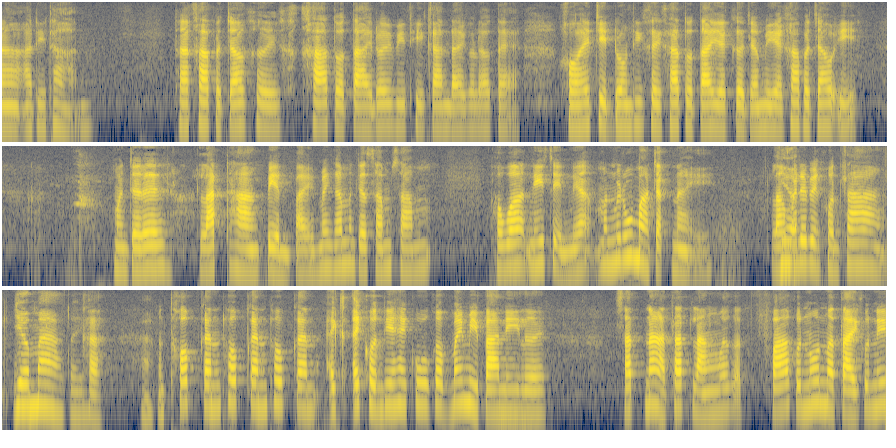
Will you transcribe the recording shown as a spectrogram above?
นาอธิษฐาน ถ้าข้าพเจ้าเคยฆ่าตัวตายด้วยวิธีการใดก็แล้วแต่ ขอให้จิตดวงที่เคยฆ่าตัวตายอย่าเกิดจะมีแก่ข้าพเจ้าอีก มันจะได้ ลัดทางเปลี่ยนไป ไม่งั้นมันจะซ้ำๆเพราะว่าหนี้สินเนี่ยมันไม่รู้มาจากไหน เราไม่ได้เป็นคนสร้าง เยอะมากเลยค่ะค่ะมันทบกันทบกันทบกันไอ้ไอ้คนที่ให้กู้ก็ไม่มีปราณีเลยซัดหน้าซัดหลังแล้วก็ฟ้าคนนู้นมาไต่คนนี้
